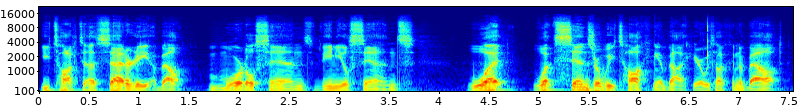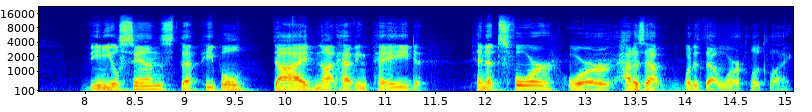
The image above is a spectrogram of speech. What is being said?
You talked to us Saturday about mortal sins, venial sins. What what sins are we talking about here? Are we talking about venial sins that people died not having paid penance for, or how does that what does that work look like?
